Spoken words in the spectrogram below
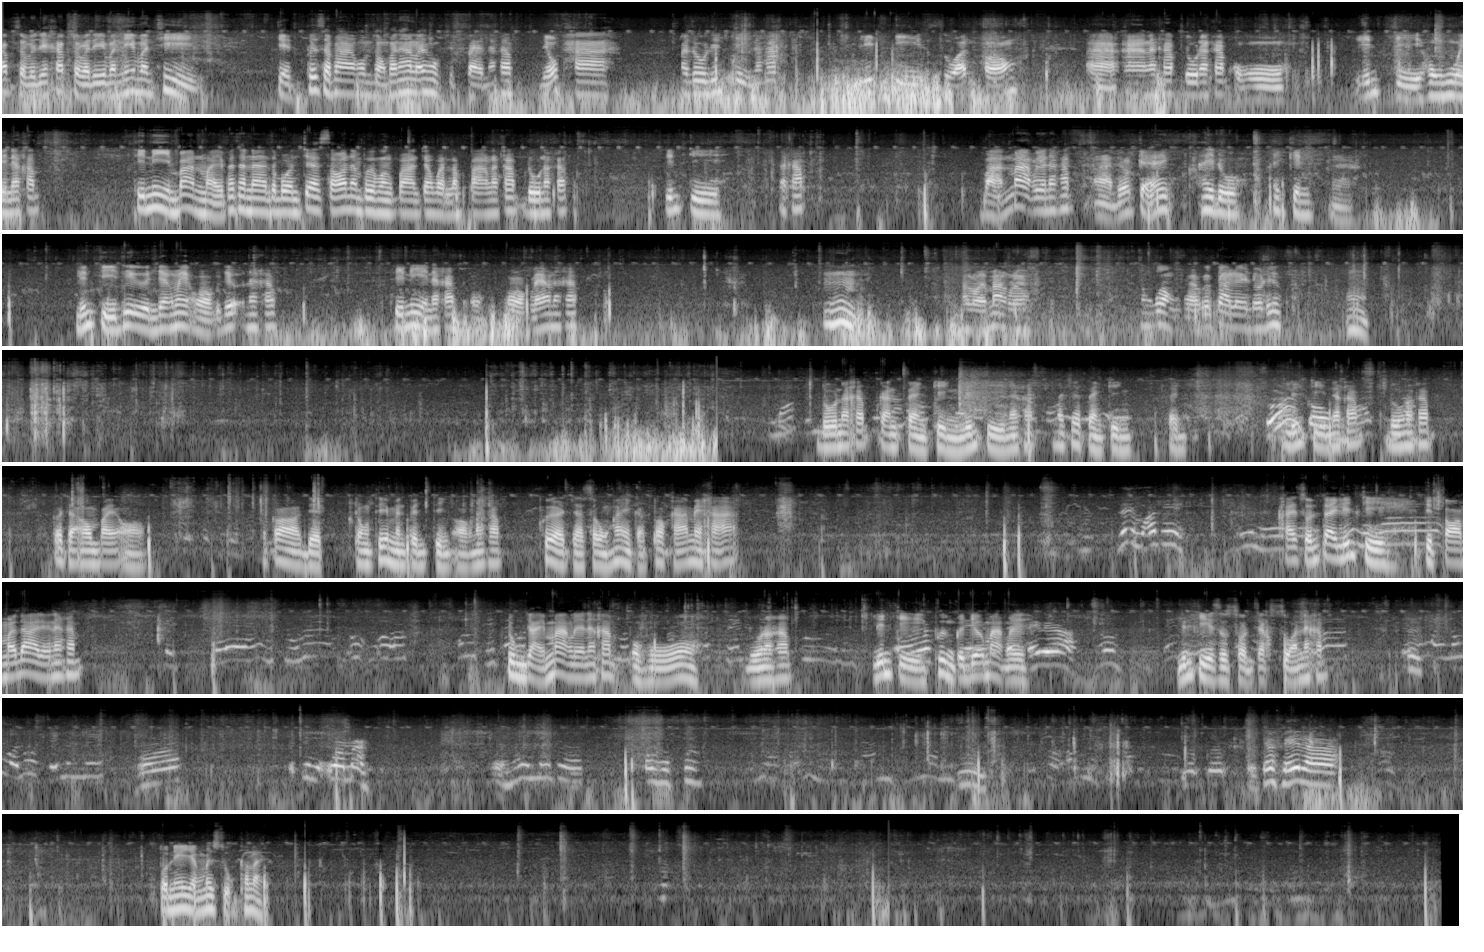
ครับสวัสดีครับ สวัสดีวันนี้วันที่7พฤษภาคม2568นะครับ เดี๋ยวพามาดูลิ้นจี่นะครับ ลิ้นจี่สวนของอ่าอานะครับ ดูนะครับโอ้โหลิ้นจี่ฮงฮวยนะครับ ที่นี่บ้านใหม่พัฒนาตำบลแจ้ซ้อนอำเภอเมืองปานจังหวัดลำปางนะครับ ดูนะครับ ลิ้นจี่นะครับ หวานมากเลยนะครับ อ่า เดี๋ยวแกะให้ให้ดูให้กินอ่า ลิ้นจี่ที่อื่นยังไม่ออกเยอะนะครับ ที่นี่นะครับออกออกแล้วนะครับ อืม อร่อยมากเลยต้องว่องแถวใกล้ๆเลยเดี๋ยวดิอืมดูนะครับ การแต่งกิ่งลิ้นจี่นะครับ ไม่ใช่แต่งกิ่งแต่งลิ้นจี่นะครับ ดูนะครับ ก็จะเอาใบออก แล้วก็เด็ดตรงที่มันเป็นกิ่งออกนะครับ เพื่อจะส่งให้กับพ่อค้าแม่ค้าใครสนใจลิ้นจี่ติดต่อมาได้เลยนะครับจุ่มใหญ่มากเลยนะครับ โอ้โห ดูนะครับ ลิ้นจี่พึ่งก็เยอะมากเลย ลิ้นจี่สดๆจากสวนนะครับ อ๋อจะกินอ้วนมาเออให้แม่เธอเอาหัวปึกอืมเจะเสียละตัวนี้ยังไม่สุกเท่าไหร่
